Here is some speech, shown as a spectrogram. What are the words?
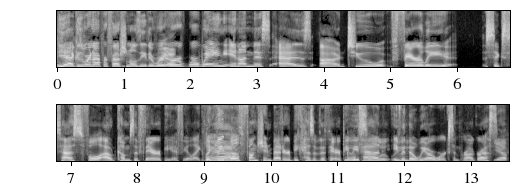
yeah, because we're not professionals either. We're, yeah. we're, we're weighing in on this as uh, two fairly successful outcomes of therapy, I feel like. Like yeah. we both function better because of the therapy Absolutely. we've had, even though we are works in progress. Yep.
